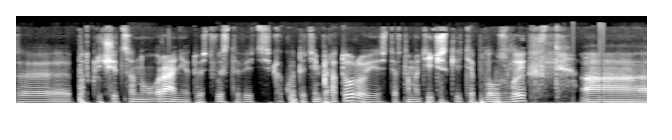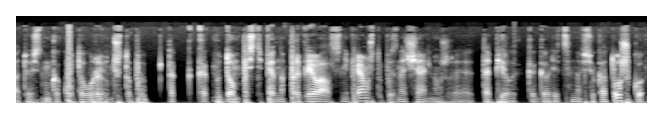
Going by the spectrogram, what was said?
э, подключиться ну, ранее, то есть выставить какую-то температуру, есть автоматические теплоузлы, а, то есть ну, какой-то уровень, чтобы так как бы дом постепенно прогревался. Не прямо, чтобы изначально уже топило, как говорится, на всю катушку,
